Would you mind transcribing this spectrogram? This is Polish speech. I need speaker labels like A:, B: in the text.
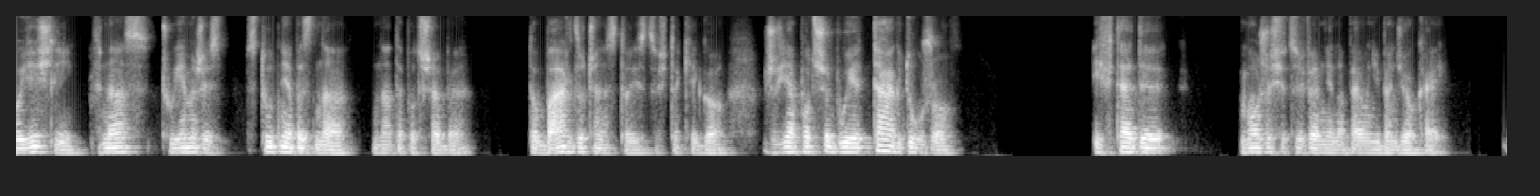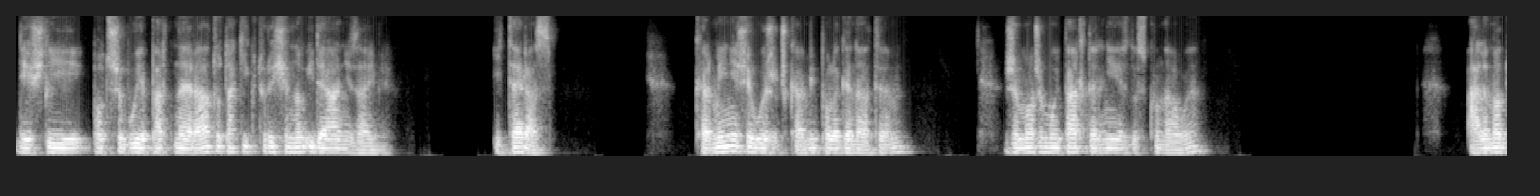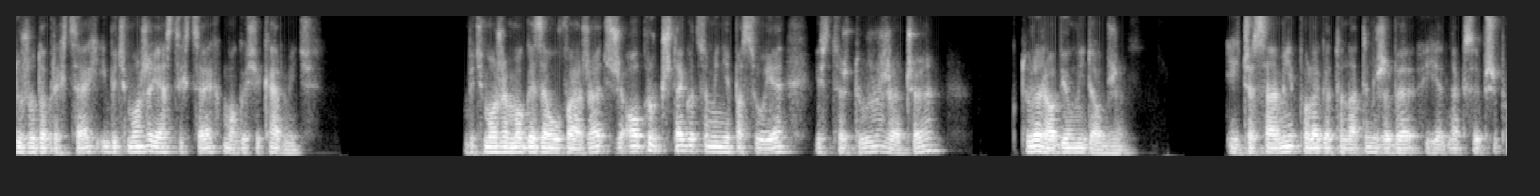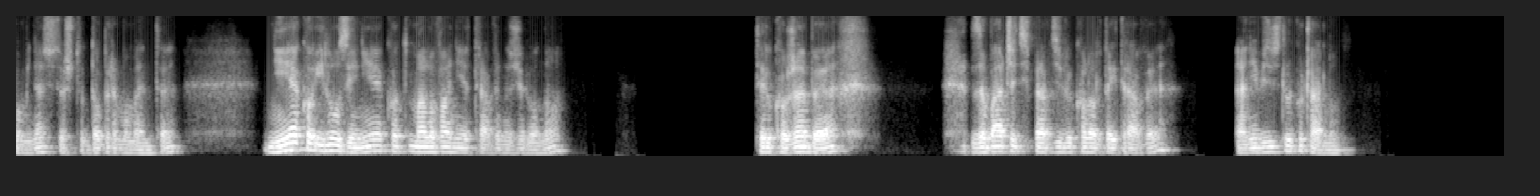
A: Bo jeśli w nas czujemy, że jest studnia bez dna na te potrzeby, to bardzo często jest coś takiego, że ja potrzebuję tak dużo i wtedy może się coś we mnie napełni, będzie ok. Jeśli potrzebuję partnera, to taki, który się mną idealnie zajmie. I teraz karmienie się łyżeczkami polega na tym, że może mój partner nie jest doskonały, ale ma dużo dobrych cech i być może ja z tych cech mogę się karmić. Być może mogę zauważać, że oprócz tego, co mi nie pasuje, jest też dużo rzeczy, które robią mi dobrze. I czasami polega to na tym, żeby jednak sobie przypominać też te dobre momenty, nie jako iluzję, nie jako malowanie trawy na zielono, tylko żeby zobaczyć prawdziwy kolor tej trawy, a nie widzieć tylko czarną.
